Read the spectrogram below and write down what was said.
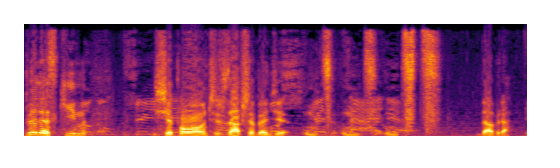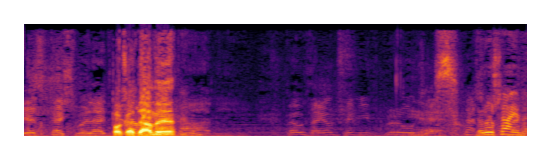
Byle z kim się połączysz, zawsze będzie umc, umc, umc. Dobra, pogadamy. Ruszajmy.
